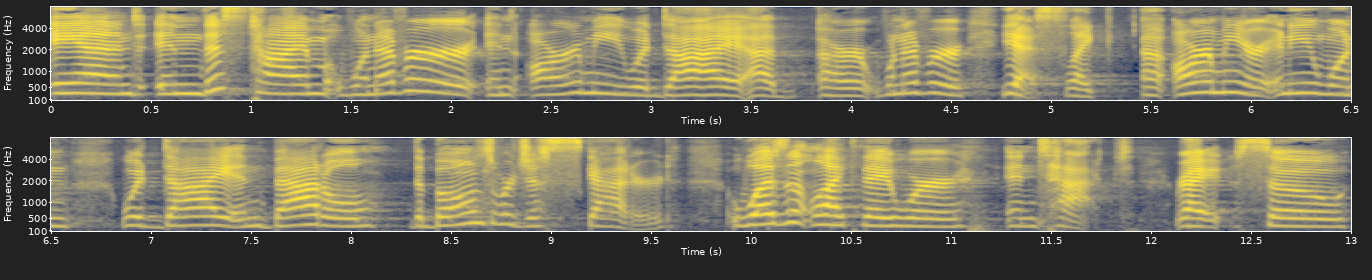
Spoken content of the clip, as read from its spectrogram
And in this time, whenever an army would die, at, or whenever, yes, like an army or anyone would die in battle, the bones were just scattered. It wasn't like they were intact, right? So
